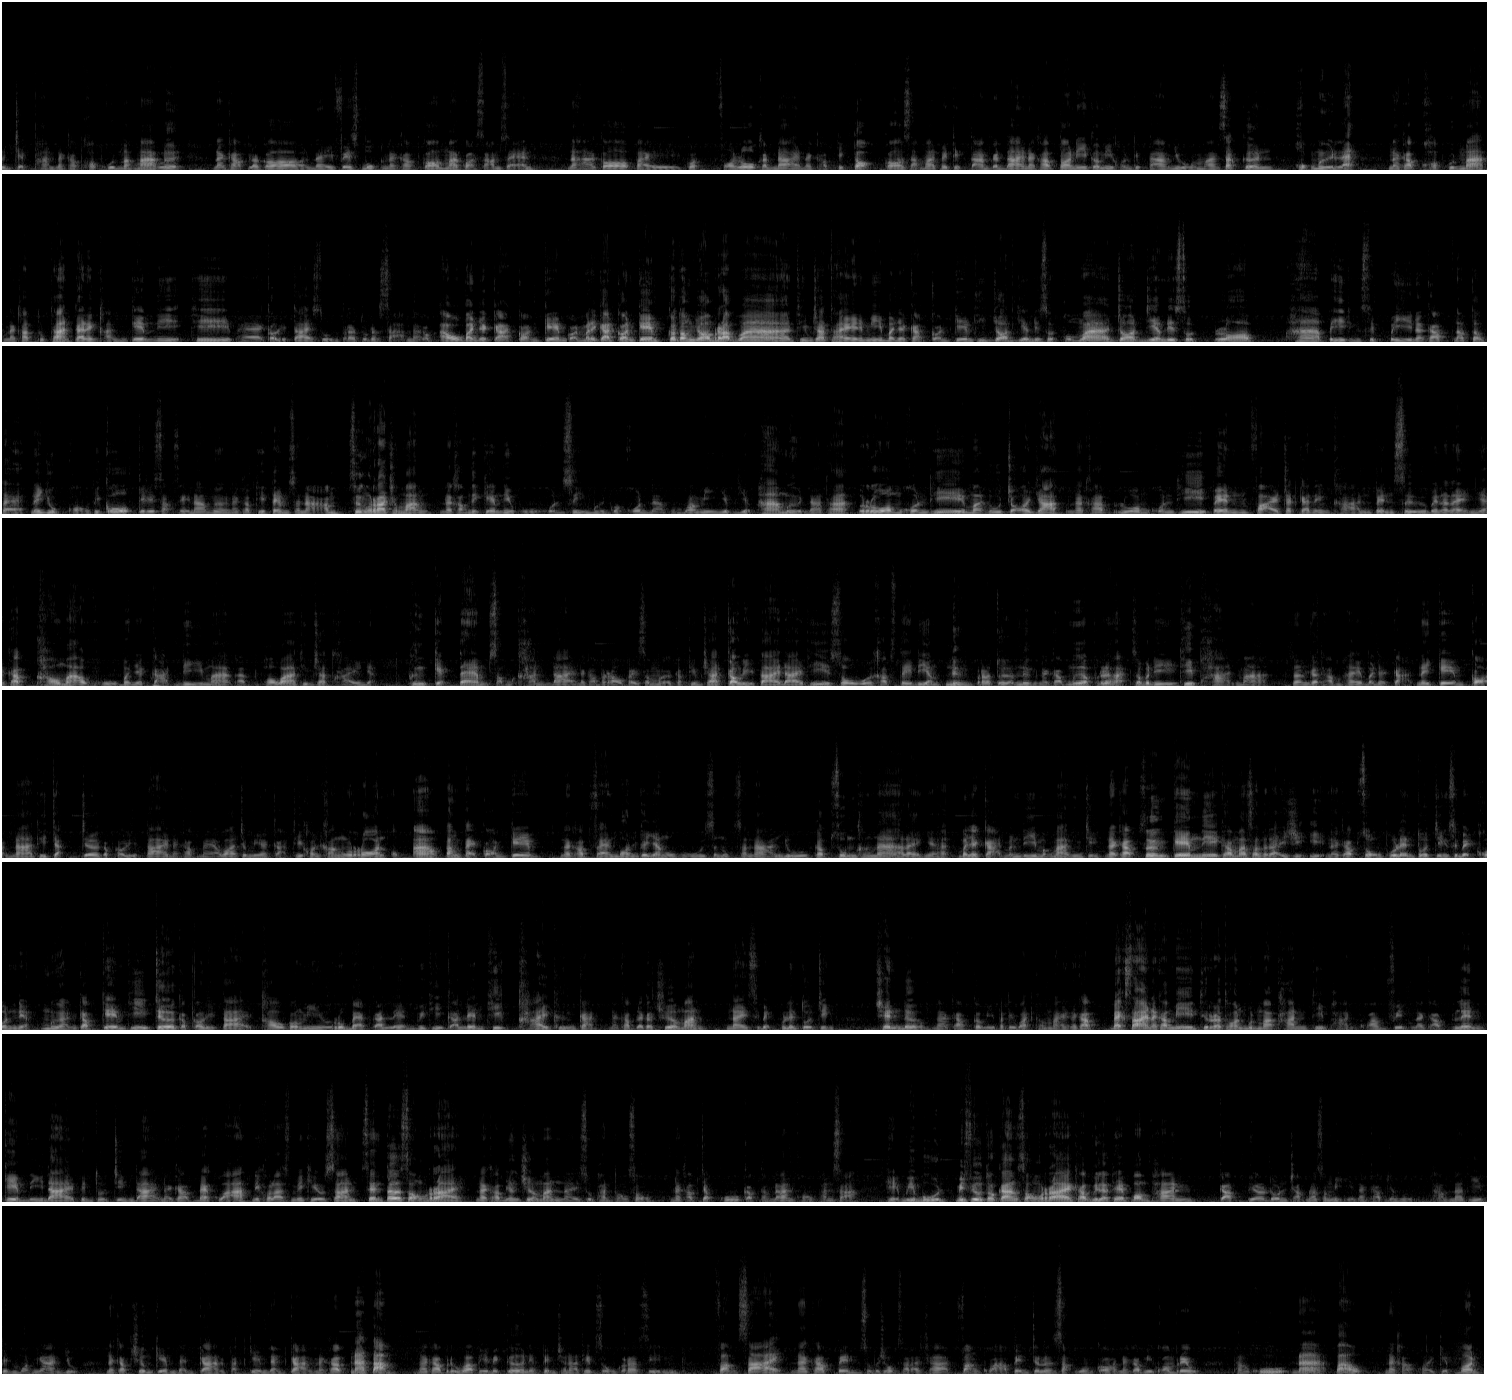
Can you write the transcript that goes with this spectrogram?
37,000 นะครับ ขอบคุณมาก ๆ เลยนะครับ แล้วก็ใน Facebook นะครับ ก็มากกว่า 3 0 0 0 0 นะฮะก็ไปกด Follow กันได้นะครับ TikTok ก็สามารถไปติดตามกันได้นะครับ ตอนนี้ก็มีคนติดตามอยู่ประมาณสักเกิน 60,000 แล้วนะครับขอบคุณมากนะครับทุกท่านการแข่งขันเกมนี้ที่แพ้เกาหลีใต้ศูนย์ประตูต่อสามนะครับเอาบรรยากาศก่อนเกมก่อนบรรยากาศก่อนเกม ก็ต้องยอมรับว่าทีมชาติไทยมีบรรยากาศก่อนเกมที่ยอดเยี่ยมที่สุด ผมว่ายอดเยี่ยมที่สุดรอบ 5 ปีถึง 10 ปีนะครับนับตั้งแต่ในยุคของพี่โก้กิติศักดิ์เสนาเมืองนะครับที่เต็มสนาม ซึ่งราชมังนะครับในเกมนี้โหคน 40,000 กว่าคนนะผมว่ามีเหยียบเหยียบๆ50,000นะถ้ารวมคนที่มาดูจอยักษ์นะครับรวมคนที่เป็นฝ่ายจัดการแข่งขันเป็นสื่อเป็นอะไรอย่างเงี้ยครับเข้ามาโอ้โหบรรยากาศดีมากครับเพราะว่าทีมชาติไทยเนี่ยเพิ่งเก็บแต้มสำคัญได้นะครับ เราไปเสมอกับทีมชาติเกาหลีใต้ได้ที่โซลเวิร์คัพสเตเดียม1 ประตูต่อหนึ่งนะครับ เมื่อพฤหัสบดีที่ผ่านมา นั่นก็ทำให้บรรยากาศในเกมก่อนหน้าที่จะเจอกับเกาหลีใต้นะครับแม้ว่าจะมีอากาศที่ค่อนข้างร้อนอบอ้าวตั้งแต่ก่อนเกมนะครับแฟนบอลก็ยังโอ้โหสนุกสนานอยู่กับซุ้มข้างหน้าอะไรอย่างเงี้ยฮะบรรยากาศมันดีมากๆจริงๆนะครับซึ่งเกมนี้ครับมาซาตระอิชิอินะครับส่งผู้เล่นตัวจริง 11 คนเนี่ยเหมือนกับเกมที่เจอกับเกาหลีใต้ เขาก็มีรูปแบบการเล่นวิธีการเล่นที่คล้ายคลึงกันนะครับแล้วก็เชื่อมั่นใน 11 ผู้เล่นตัวจริง เช่นเดิมนะครับก็มีปฏิวัติคำใหม่นะครับแบ็กซ้ายนะครับมีธีรทรบุญมาทันที่ผ่านความฟิตนะครับเล่นเกมนี้ได้เป็นตัวจริงได้นะครับแบ็กขวานิโคลัสมิเคลสันเซนเตอร์ 2 รายนะครับยังเชื่อมั่นในสุพรรณทองสงนะครับจับคู่กับทางด้านของพันษาเหมวิบูลมิดฟิลด์ตัวกลาง 2 รายครับวิลเทพป้อมพันธ์กับพิรดลฉ่ำรัศมีนะครับยังทำหน้าที่เป็นมดงานอยู่นะครับเชื่อมเกมแดนกลาง ตัดเกมแดนกลางนะครับหน้าต่ำนะครับหรือว่าเพย์เมเกอร์เนี่ยเป็นชนาทิพย์สงกรสิน ฝั่งซ้ายนะครับเป็นสุประโชคสารชาติ ฝั่งขวาเป็นเจริญศักดิ์วงกรนะครับมีความเร็วทั้งคู่หน้าเป้านะครับคอยเก็บบอล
